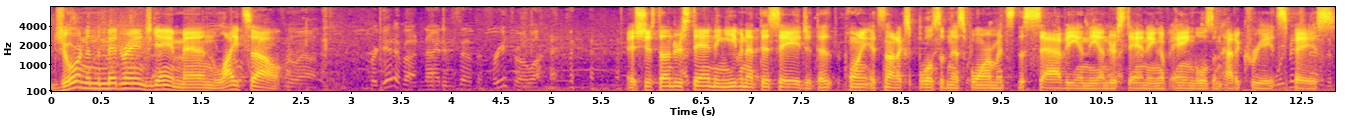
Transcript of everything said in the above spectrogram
Jordan in the mid-range game, man. Lights out. It's just understanding, even at this age, at that point, it's not explosiveness for him. It's the savvy and the understanding of angles and how to create space.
